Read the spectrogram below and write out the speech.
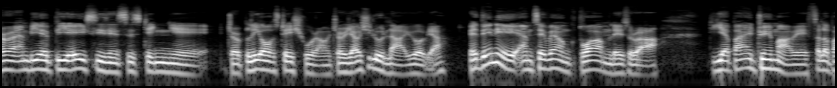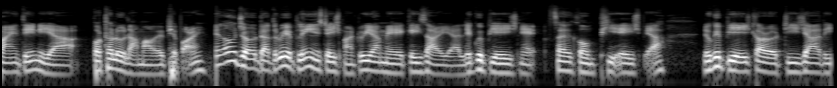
ကျွန်တော် NBA PA season 16ရဲ့ကျွန်တော် playoff stage ကိုတော့ကျွန်တော်ရောက်ရှိလို့လာရောဗျာဘယ်သင်းတွေ M7 ကိုတွားရမလဲဆိုတာဒီရက်ပိုင်းအတွင်းမှာပဲဖိလစ်ပိုင်အသင်းတွေကပေါ်ထွက်လို့လာမှာပဲဖြစ်ပါတယ်။ကျွန်တော်တို့ဒါသူတို့ရဲ့ playing stage မှာတွေ့ရမယ့်ကိစ္စတွေက liquid pH နဲ့ Falcon pH ဗျာ liquid pH ကတော့ဒီရာသီ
